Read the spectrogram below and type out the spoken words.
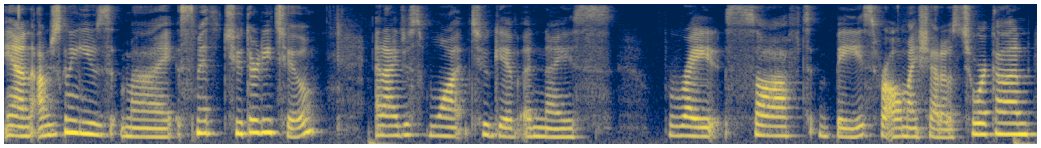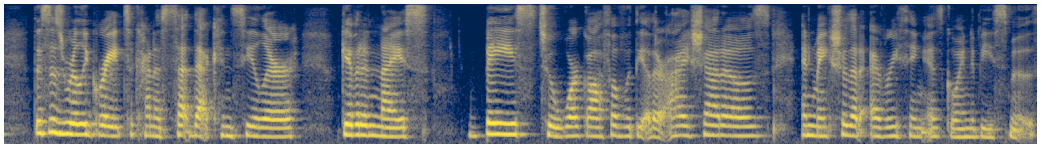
And I'm just gonna use my Smith 232 and I just want to give a nice bright soft base for all my shadows to work on. This is really great to kind of set that concealer, give it a nice base to work off of with the other eyeshadows and make sure that everything is going to be smooth.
